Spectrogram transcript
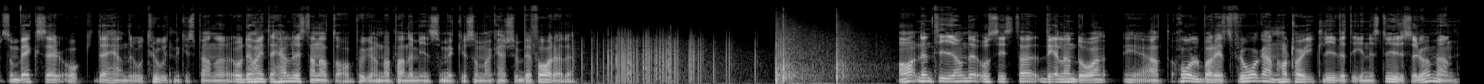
som växer och det händer otroligt mycket spännande. Och det har inte heller stannat av på grund av pandemin så mycket som man kanske befarade. Ja, den tionde och sista delen då är att hållbarhetsfrågan har tagit klivet in i styrelserummen.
